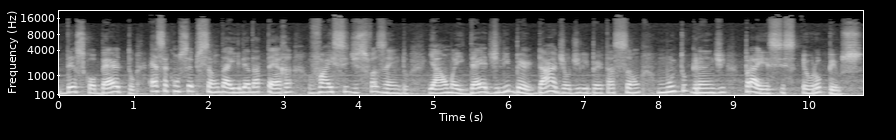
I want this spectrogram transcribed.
descoberto, essa concepção da ilha da Terra vai se desfazendo e há uma ideia de liberdade ou de libertação muito grande para esses europeus.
